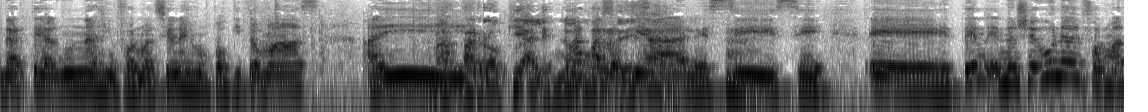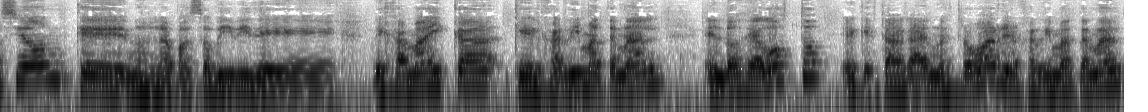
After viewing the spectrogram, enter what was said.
darte algunas informaciones un poquito más ahí Más parroquiales, ¿no? más parroquiales, sí, sí. Eh, ten- nos llegó una información que nos la pasó Vivi de, de Jamaica, que el jardín maternal, el 2 de agosto, el que está acá en nuestro barrio, el jardín maternal,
